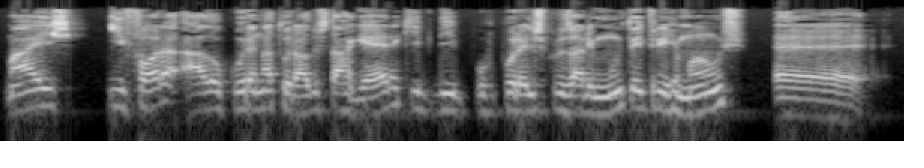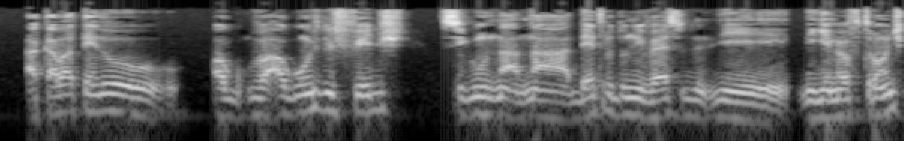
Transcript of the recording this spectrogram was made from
Mas, e fora a loucura natural dos Targaryen, que de, por, por, eles cruzarem muito entre irmãos, é, acaba tendo alguns dos filhos, segundo, na, na, dentro do universo de, de Game of Thrones,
